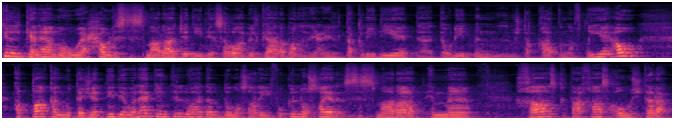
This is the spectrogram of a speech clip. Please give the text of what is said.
كل كلامه هو حول استثمارات جديدة سواء بالكهرباء يعني التقليدية توليد من المشتقات النفطية أو الطاقة المتجددة ولكن كله هذا بده مصاريف وكله صاير استثمارات إما خاص قطاع خاص أو مشترك.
